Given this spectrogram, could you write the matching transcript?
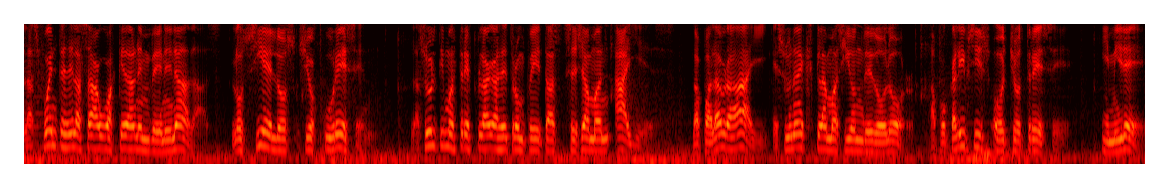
las fuentes de las aguas quedan envenenadas, los cielos se oscurecen. Las últimas tres plagas de trompetas se llaman ayes. La palabra ay es una exclamación de dolor. Apocalipsis 8:13. Y miré,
